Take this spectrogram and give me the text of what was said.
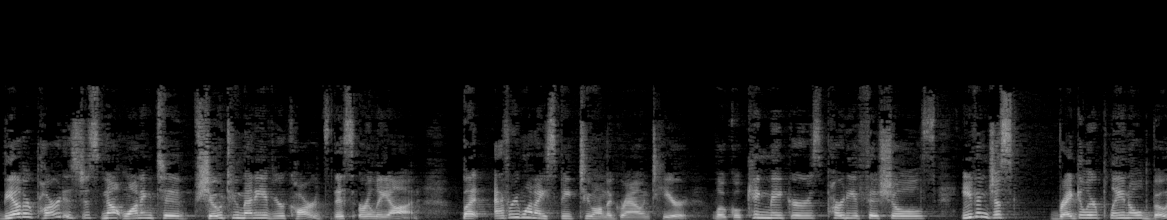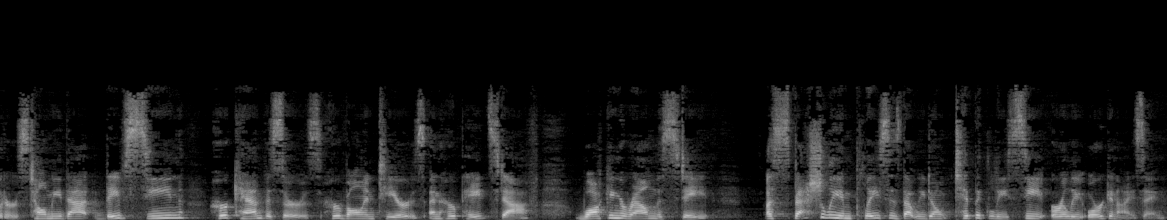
The other part is just not wanting to show too many of your cards this early on. But everyone I speak to on the ground here, local kingmakers, party officials, even just regular plain old voters tell me that they've seen her canvassers, her volunteers, and her paid staff walking around the state, especially in places that we don't typically see early organizing,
